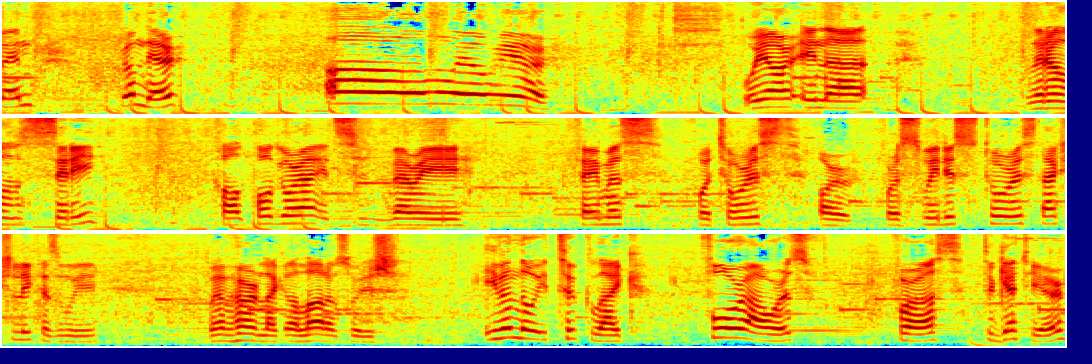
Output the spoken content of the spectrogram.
From there all the way over here. We are in a little city called Podgora. It's very famous for tourists or for Swedish tourists actually because we we have heard like a lot of Swedish. Even though it took like four hours for us to get here,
